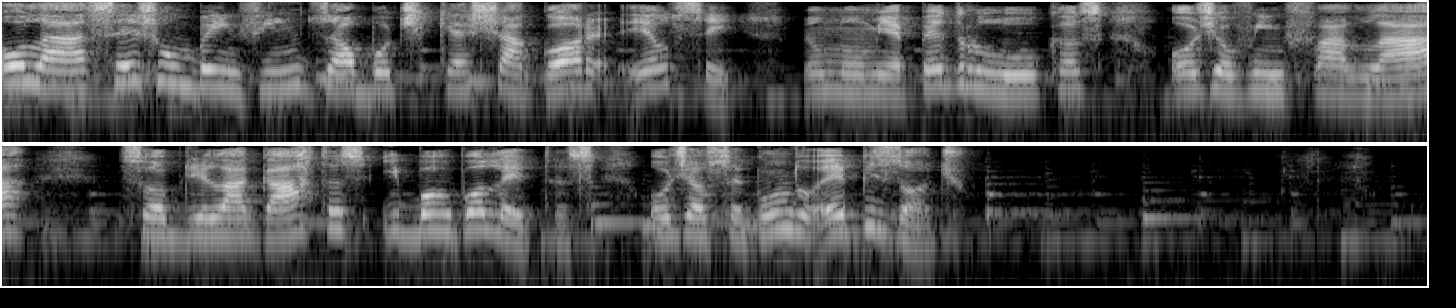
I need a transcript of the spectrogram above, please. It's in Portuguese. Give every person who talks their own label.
Speaker 1: Olá, sejam bem-vindos ao podcast Agora Eu Sei. Meu nome é Pedro Lucas. Hoje eu vim falar sobre lagartas e borboletas. Hoje é o segundo episódio.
